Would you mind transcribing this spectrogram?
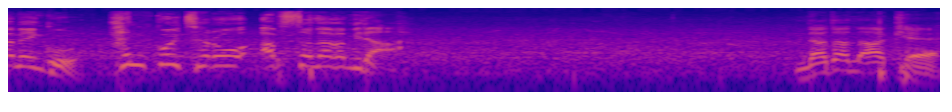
플라멩구 한 골 차로 앞서 나갑니다. 나단 아케,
